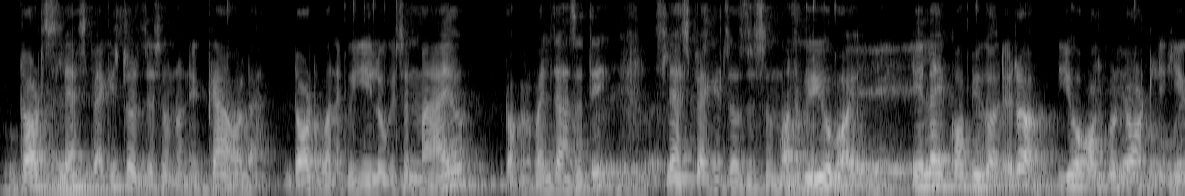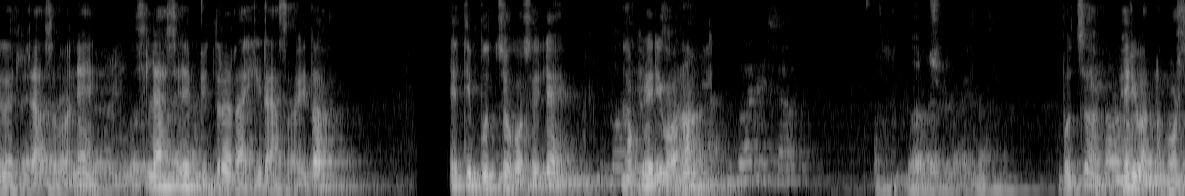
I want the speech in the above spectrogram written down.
Dot slash package dot JSON भनेको कहाँ होला? डट भनेको यही लोकेसनमा आयो डकर फाइल जहाँ छ त्यही। स्ल्यास प्याकेज डट जेसन भनेको यो भयो। यसलाई कपी गरेर यो अर्को डटले के गरिरहेछ भने स्ल्यास एपभित्र राखिरहेछ है त। यति बुझ्छ कसैले? म फेरि भनौँ। बुझ्छ। फेरि भन्नुपर्छ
